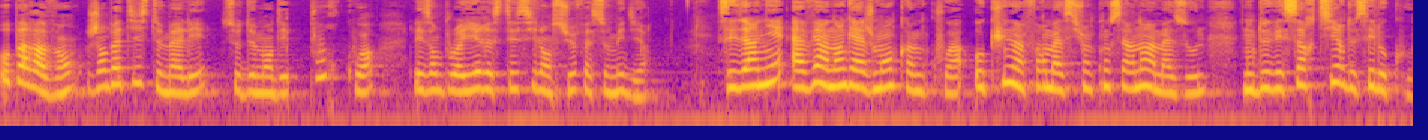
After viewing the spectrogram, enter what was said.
Auparavant, Jean-Baptiste Mallet se demandait pourquoi les employés restaient silencieux face aux médias. Ces derniers avaient un engagement comme quoi aucune information concernant Amazon ne devait sortir de ses locaux.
